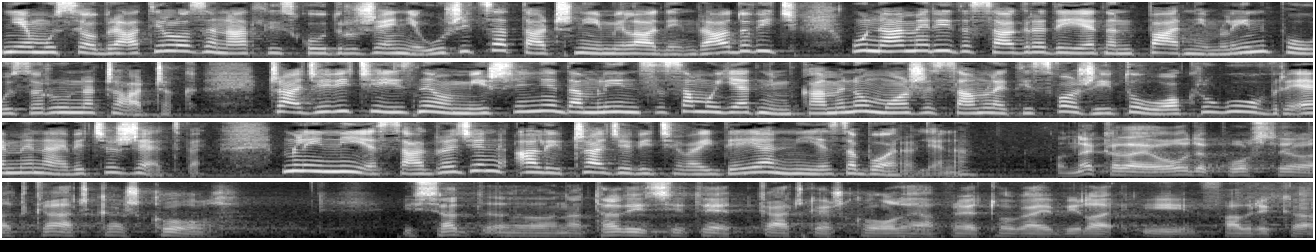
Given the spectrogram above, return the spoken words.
Njemu se obratilo zanatlijsko udruženje Užica, tačnije Miladin Radović, u nameri da sagrade jedan parni mlin po uzoru na Čačak. Čađević je izneo mišljenje da mlin sa samo jednim kamenom može samleti svo žito u okrugu u vreme najveće žetve. Mlin nije sagrađen, ali Čađevićeva ideja nije zaboravljena. Pa nekada je ovde postojala tkačka škola i sad e, na tradiciji te tkačke škole, a pre toga je bila i fabrika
